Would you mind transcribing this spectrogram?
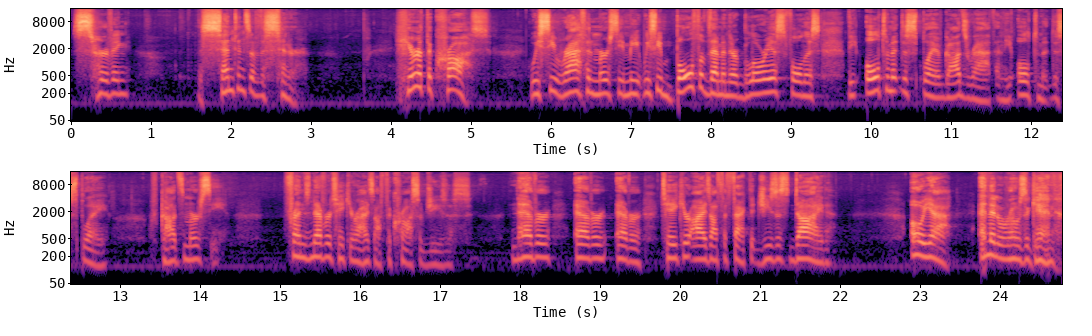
serving the sentence of the sinner. Here at the cross, we see wrath and mercy meet. We see both of them in their glorious fullness, the ultimate display of God's wrath and the ultimate display of God's mercy. Friends, never take your eyes off the cross of Jesus. Never, ever, ever take your eyes off the fact that Jesus died. Oh, yeah, and then rose again.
